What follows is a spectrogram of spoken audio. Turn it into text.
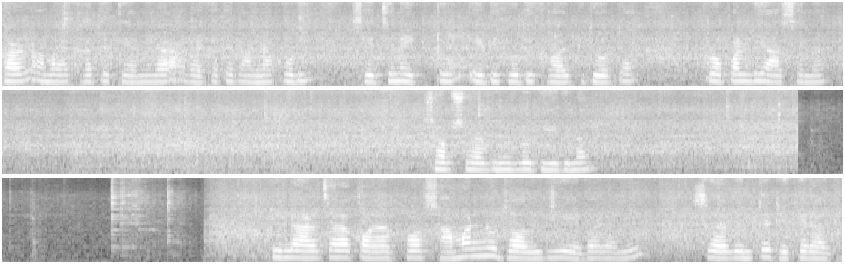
কারণ আমার এক হাতে ক্যামেরা আর এক হাতে রান্না করি সেই জন্য একটু এদিক ওদিক হয়, ভিডিওটা প্রপারলি আসে না। সব সয়াবিনগুলো দিয়ে দিলাম। নাড়াচাড়া করার পর সামান্য জল দিয়ে এবার আমি সয়াবিনটা ঢেকে রাখব।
